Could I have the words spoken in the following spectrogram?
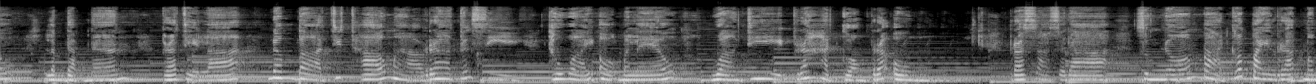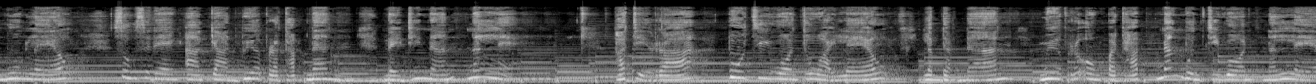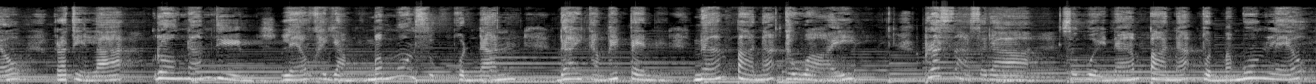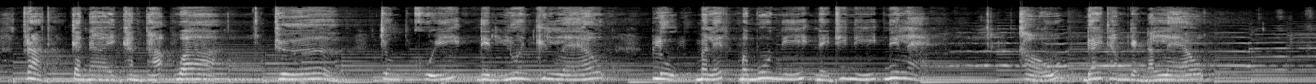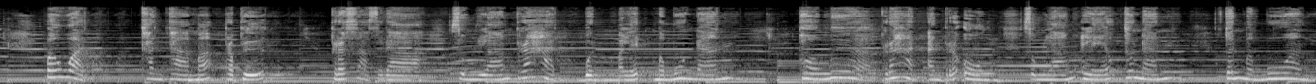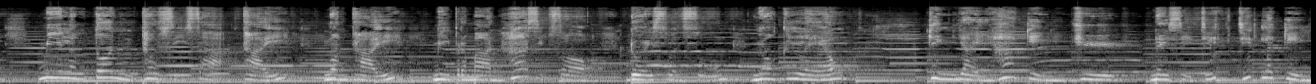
ลำดับนั้น พระเถระนำบาตรที่เท้ามหาราชทั้งสี่ถวายออกมาแล้ว วางที่พระหัตถ์ของพระองค์ พระศาสดาทรงน้อมบาทเข้าไปรับมะม่วงแล้ว ทรงแสดงอาการเพื่อประทับนั่น ในที่นั้นนั่นแหละ พระเถระปูจีวรถวายแล้วลำดับนั้นเมื่อพระองค์ประทับนั่งบนจีวรนนั้นแล้ว พระเถระรองน้ำดื่มแล้วขยำมะม่วงสุกผลนั้น ได้ทำให้เป็นน้ำปานะถวาย พระศาสดา เสวยน้ำปานะผลมะม่วงแล้ว ตรัสกับนายคันทะว่า เธอ จงขุยดินล้วนขึ้นแล้ว ปลูกเมล็ดมะม่วงนี้ในที่นี้นี่แหละ เขาได้ทำอย่างนั้นแล้ว ประวัติคันธามะพระพฤกพระศาสดาทรงล้างพระหัตถ์บนเมล็ดมะม่วงนั้น พอเมื่อพระหัตถ์อันพระองค์ทรงล้างแล้วเท่านั้น ต้นมะม่วง มีลำต้นเท่าศีรษะไถ งอนไถ มีประมาณ 50ศอก โดยส่วนสูงงอกขึ้นแล้ว กิ่งใหญ่ห้ากิ่งคือ ในสี่ทิศทิศละกิ่ง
